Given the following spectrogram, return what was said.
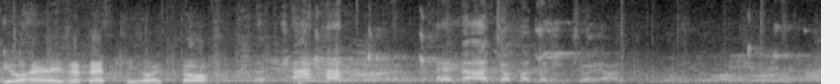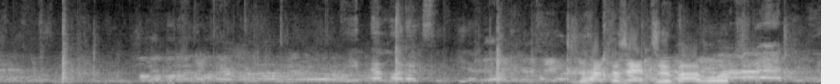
aki a helyzetet kihagyta. Ebben a csapatban nincs olyan. Itt nem haragszunk ilyen. De hát az edzőbá volt. Ki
